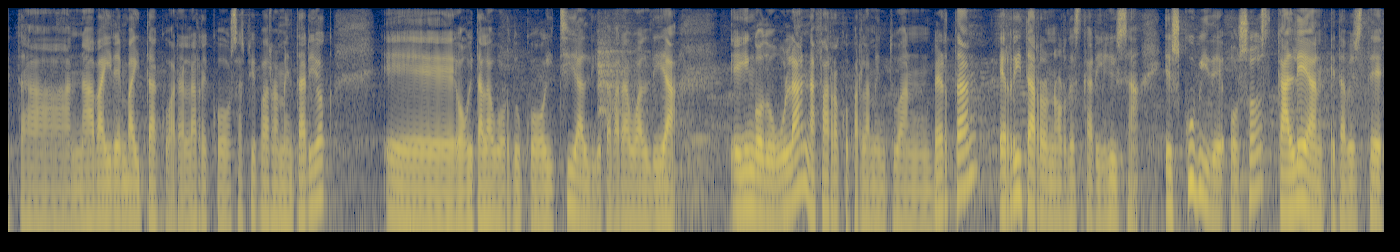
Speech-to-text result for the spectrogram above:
eta Nabairen baitako aralarreko zazpi parlamentariok, e, hogeita lau orduko itxialdi eta baraualdia egingo dugula Nafarroko parlamentuan bertan, herritarron ordezkari gisa. Eskubide osoz kalean eta beste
